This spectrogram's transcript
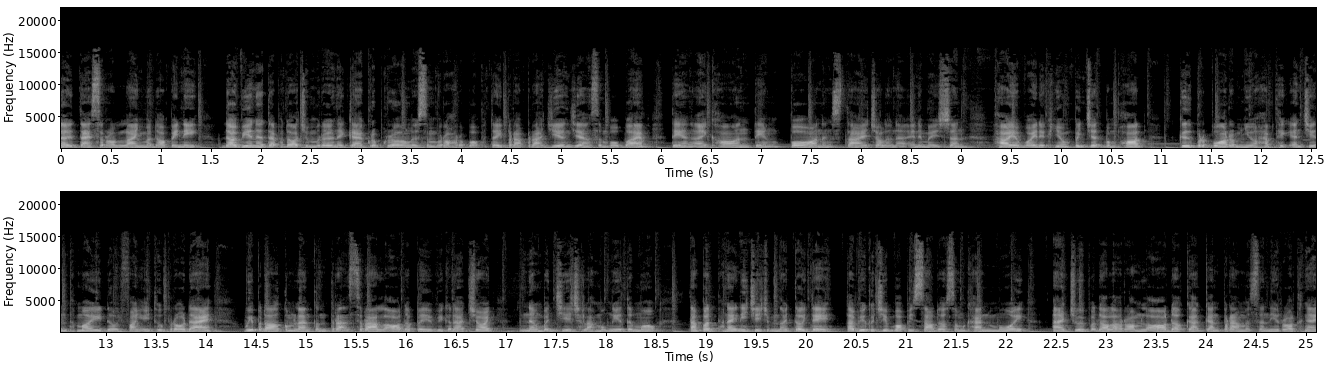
នៅតែស្រឡាញ់មកដល់ពេលនេះដោយវានៅតែផ្ដល់ជម្រើសនៃការគ្រប់គ្រងលើសម្រស់របស់ផ្ទៃប្រើប្រាស់យើងយ៉ាងសម្បូរបែបទាំង icon ទាំងពណ៌និង style ចលនា animation ហើយអ្វីដែលខ្ញុំពេញចិត្តបំផុតគឺប្រព័ន្ធរំញោ haptic engine ថ្មីដូច Find A2 Pro ដែរវាផ្ដល់កម្លាំងកន្ត្រាក់ស្រាលល្អដល់ពេលវាក្តារចុចនិងបញ្ជាឆ្លាស់មុខងារទៅមកតាមពិតផ្នែកនេះជាចំណុចតូចទេតែវាក៏ជាបទពិសោធន៍ដ៏សំខាន់មួយអាចជួយផ្ដល់អារម្មណ៍ល្អដល់ការកាន់ប្រាំម៉ាស៊ីននេះរាល់ថ្ងៃ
